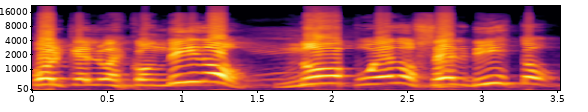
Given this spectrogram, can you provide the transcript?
Porque en lo escondido no puedo ser visto.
